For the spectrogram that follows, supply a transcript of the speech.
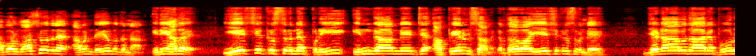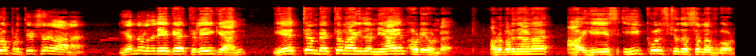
അപ്പോൾ വാസ്തവത്തിൽ അവൻ ദൈവപുത്രനാണ്. ഇനി അത് യേശു ക്രിസ്തുവിന്റെ പ്രീ ഇൻകാർണേറ്റ് അപ്പിയറൻസ് ആണ്. കർത്താവായ യേശു ക്രിസ്തുവിന്റെ ജഡാവതാര പൂർവ പ്രത്യക്ഷതകളാണ് എന്നുള്ളതിലേക്ക് തെളിയിക്കാൻ ഏറ്റവും വ്യക്തമായത് ന്യായം അവിടെയുണ്ട്. അവിടെ പറഞ്ഞാണ് he's equals to the son of God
